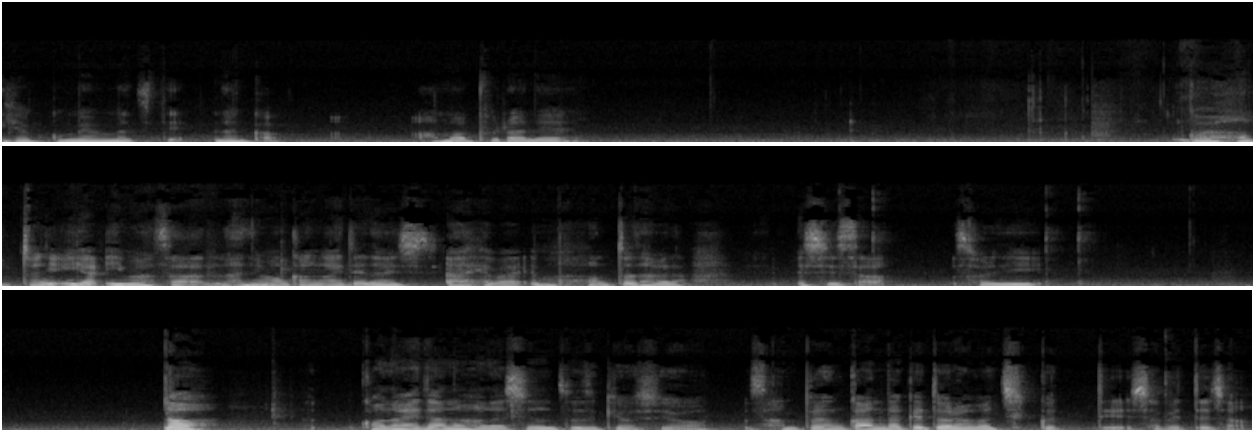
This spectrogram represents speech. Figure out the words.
いやごめんマジで。なんかアマプラね。ごめん本当に。いや今さ何も考えてないし。あやばい。もう本当ダメだ。しさそれに。あこの間の話の続きをしよう。3分間だけドラマチックって喋ったじゃん。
